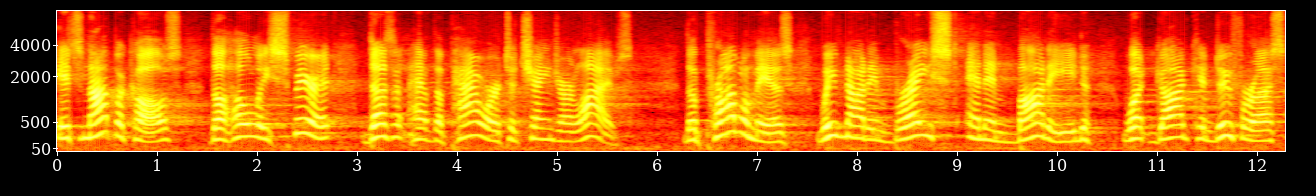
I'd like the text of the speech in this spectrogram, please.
It's not because the Holy Spirit doesn't have the power to change our lives. The problem is we've not embraced and embodied what God can do for us,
